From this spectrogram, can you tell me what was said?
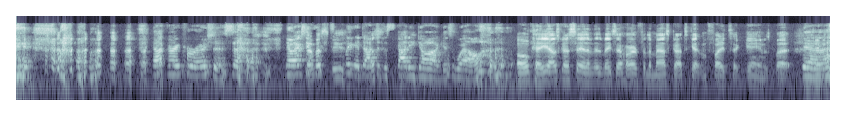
Not very ferocious. no, actually, we recently adopted the Scotty dog as well. oh, okay. Yeah, I was going to say that it makes it hard for the mascot to get in fights at games, but yeah.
